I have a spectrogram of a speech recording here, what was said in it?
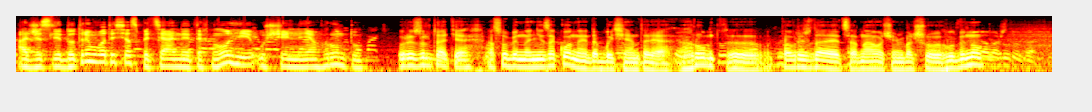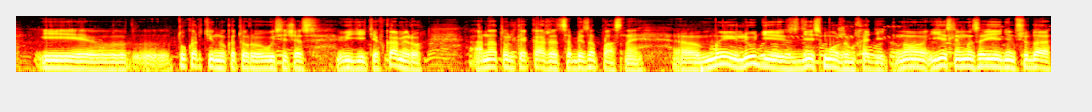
адже слід дотримуватися спеціальної технології ущільнення ґрунту. В результате, особенно незаконной добычи янтаря, грунт э, повреждается на очень большую глубину. И э, ту картину, которую вы сейчас видите в камеру, она только кажется безопасной. Э, Мы, люди, здесь можем ходить, но если мы заедем сюда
